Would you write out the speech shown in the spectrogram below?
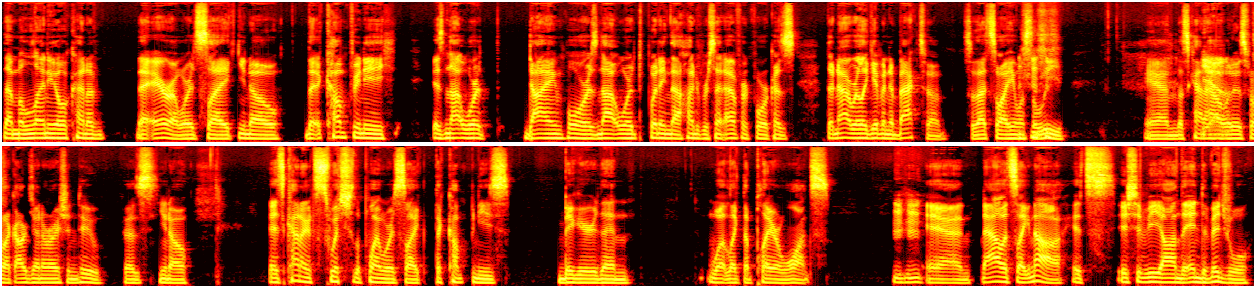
that millennial kind of that era where it's like, you know, the company is not worth dying for, is not worth putting that 100% effort for because they're not really giving it back to him. So that's why he wants to leave. And that's kind of yeah. how it is for like our generation too. Because, you know, it's kind of switched to the point where it's like the company's bigger than what like the player wants. Mm-hmm. And now it's like, no, it's it should be on the individual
